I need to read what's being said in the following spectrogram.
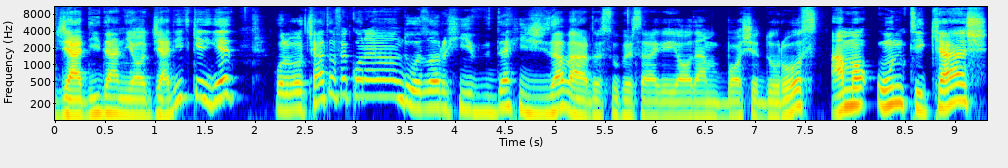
جدیدن یا جدید که دیگه global chat رو فکر کنم 2017 18 ورده سوپر اگه یادم باشه درست. اما اون تیکش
